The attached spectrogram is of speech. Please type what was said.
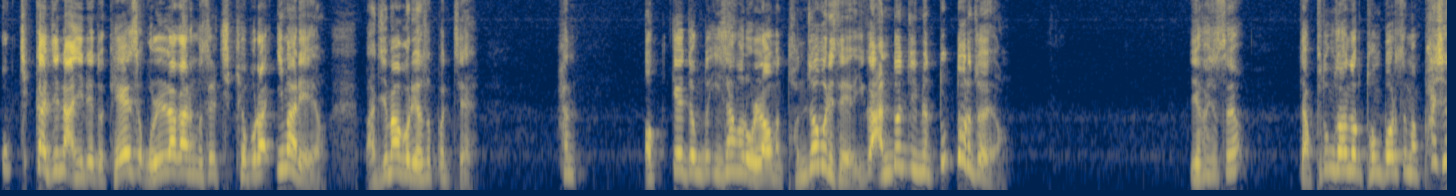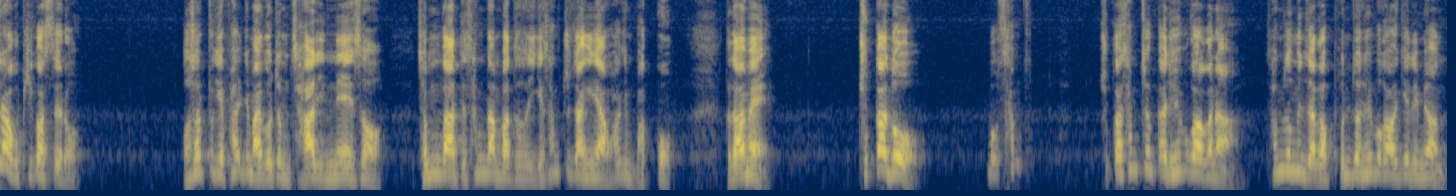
꼭지까지는 아니래도 계속 올라가는 것을 지켜보라 이 말이에요. 마지막으로 여섯 번째 한 어깨 정도 이상으로 올라오면 던져버리세요. 이거 안 던지면 또 떨어져요. 이해가셨어요? 자 부동산으로 돈 벌었으면 파시라고 비과세로 어설프게 팔지 말고 좀 잘 인내해서 전문가한테 상담받아서 이게 상주장이냐 확인받고 그 다음에 주가도 뭐 3, 주가 3천까지 회복하거나 삼성전자가 본전 회복하게 되면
